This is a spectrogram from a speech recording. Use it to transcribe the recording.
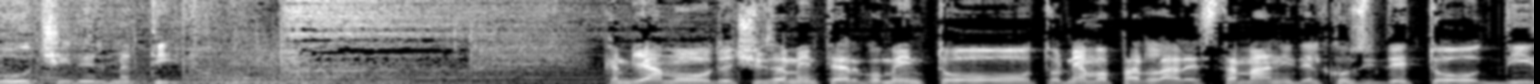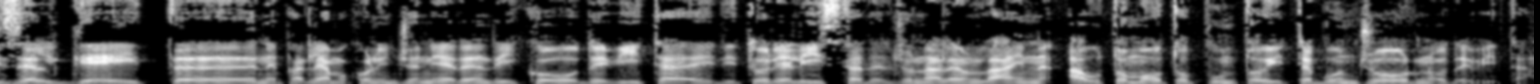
Voci del mattino. Cambiamo decisamente argomento, torniamo a parlare stamani del cosiddetto Dieselgate, ne parliamo con l'ingegnere Enrico De Vita, editorialista del giornale online automoto.it. Buongiorno De Vita.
